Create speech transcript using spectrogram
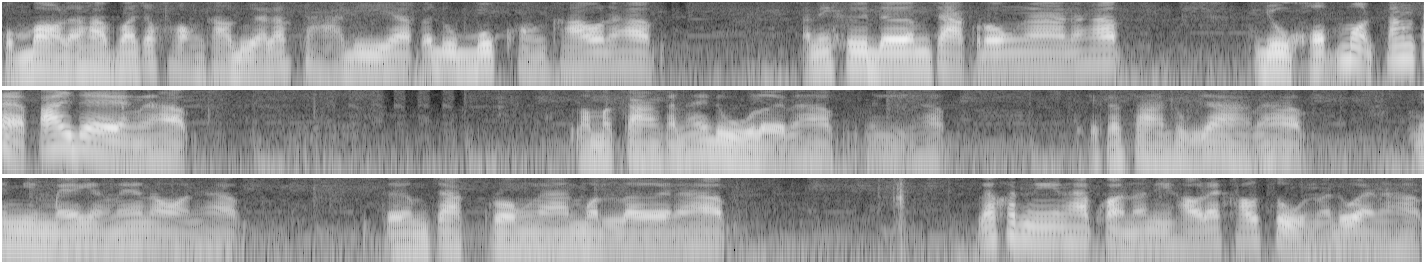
ผมบอกแล้วครับว่าเจ้าของเก่าดูแลรักษาดีครับแล้วดูบุ๊กของเขานะครับ อันนี้คือเดิมจากโรงงานนะครับ อยู่ครบหมดตั้งแต่ป้ายแดงนะครับ เรามากางกันให้ดูเลยนะครับนี่ครับ เอกสารทุกอย่างนะครับ ไม่มีเมคอย่างแน่นอนครับเดิมจากโรงงานหมดเลยนะครับแล้วคันนี้นะครับก่อนหน้านี้เขาได้เข้าศูนย์มาด้วยนะครับ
